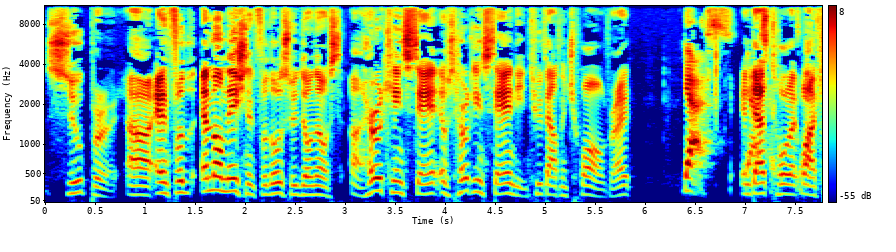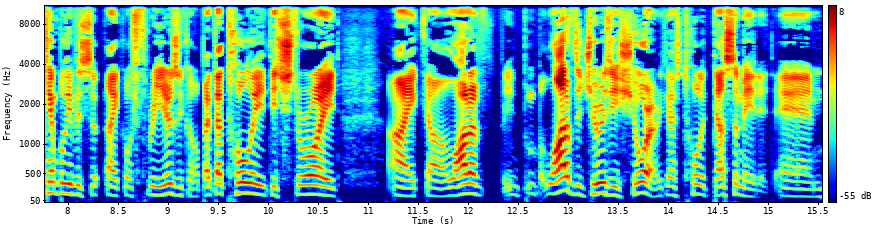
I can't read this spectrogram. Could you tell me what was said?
Super. Uh, and for ML Nation, for those who don't know, uh, Hurricane Sandy, it was Hurricane Sandy in 2012, right? Yes. And yes, that totally, well, I can't believe it's like oh, three years ago, but that totally destroyed like a lot of a lot of the Jersey Shore. It got totally decimated, and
